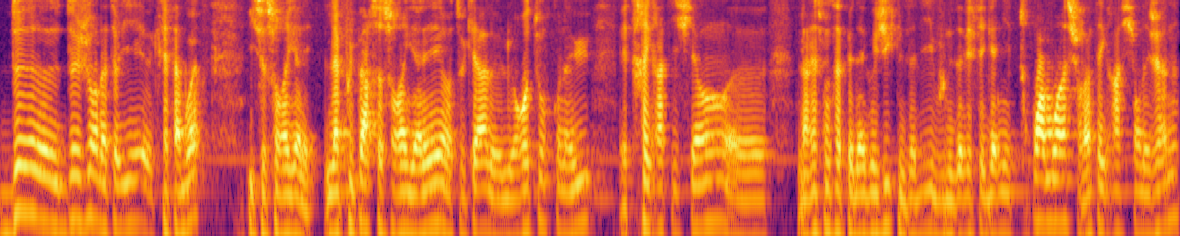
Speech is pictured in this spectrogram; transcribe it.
Deux, deux jours d'atelier euh, Créta Boîte, ils se sont régalés. La plupart se sont régalés, en tout cas, le, le retour qu'on a eu est très gratifiant. Euh, la responsable pédagogique nous a dit, vous nous avez fait gagner trois mois sur l'intégration des jeunes.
